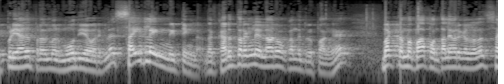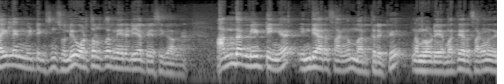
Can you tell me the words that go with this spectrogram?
எப்படியாவது பிரதமர் மோடி அவர்களை சைட்லைன் மீட்டிங்கில் அந்த கருத்தரங்கில் எல்லாரும் உட்காந்துட்டு இருப்பாங்க. பட் நம்ம பார்ப்போம் தலைவர்கள் எல்லாம் சைட்லைன் மீட்டிங்ஸ்னு சொல்லி ஒருத்தர் ஒருத்தர் நேரடியாக பேசிக்குவாங்க. அந்த மீட்டிங்கை இந்திய அரசாங்கம் மறுத்திருக்கு. நம்மளுடைய மத்திய அரசாங்கம் இது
